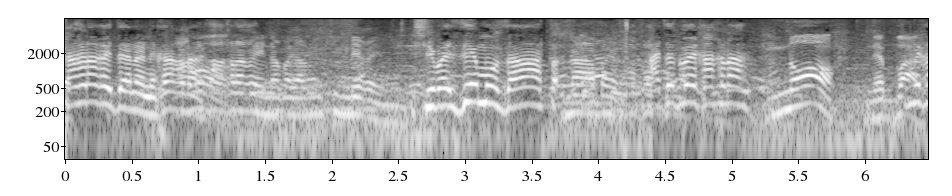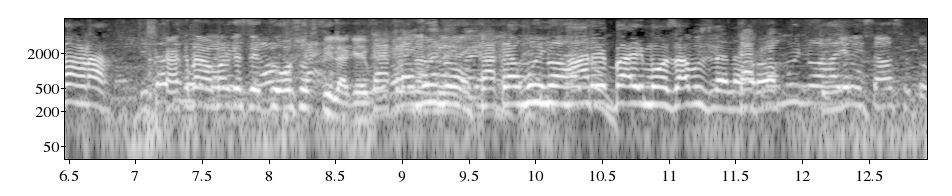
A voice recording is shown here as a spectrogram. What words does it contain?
কাঁকড়া খাইতে না কাঁকড়া কাঁকড়া খাই না ভাই আমি চিংড়ি খাই সে ভাই যে মজা না ভাই আচ্ছা ভাই কাঁকড়া নো কাঁকড়া কাঁকড়া আমার কাছে একটু অস্বস্তি লাগে কাঁকড়া মুইনো কাঁকড়া মুইনো আরে ভাই মজা বুঝলেন না কাঁকড়া মুইনো হাই ইচ্ছা আছে তো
